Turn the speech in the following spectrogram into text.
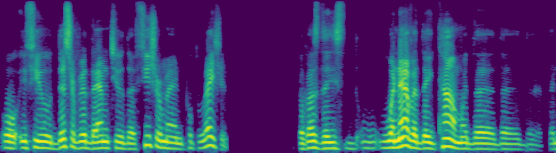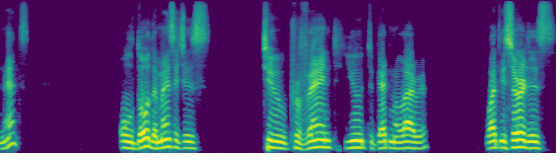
or if you distribute them to the fisherman population because these whenever they come with the the the, the nets although the message is to prevent you to get malaria what is heard is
